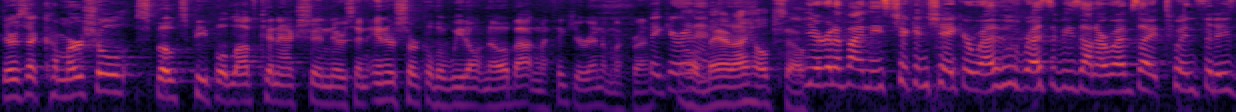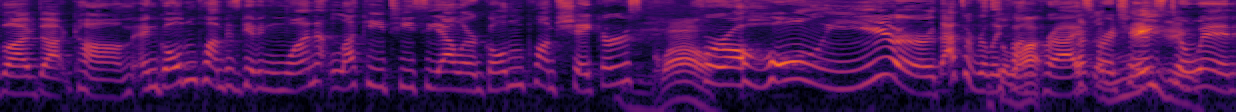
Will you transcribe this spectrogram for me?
There's a commercial spokespeople love connection. There's an inner circle that we don't know about, and I think you're in it, my friend. I think you're oh, in Oh it. man, I hope so. You're going to find these chicken shaker recipes on our website, twincitieslive.com. And Gold'n Plump is giving one lucky TCLer Gold'n Plump shakers Wow. for a whole year. That's a really That's fun lot. prize That's for a chance to win.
